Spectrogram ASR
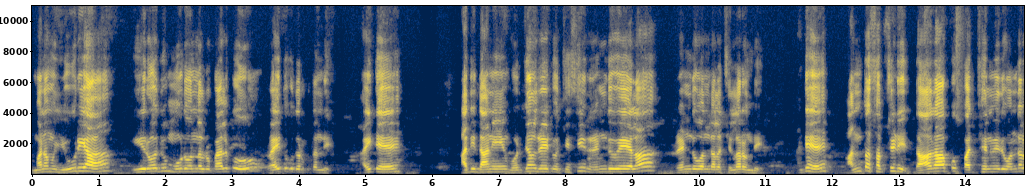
మనము యూరియా ఈరోజు మూడు వందల రూపాయలకు రైతుకు దొరుకుతుంది. అయితే అది దాని ఒరిజినల్ రేట్ వచ్చేసి రెండు వేల రెండు వందల చిల్లర ఉంది. అంటే అంత సబ్సిడీ దాదాపు పద్దెనిమిది వందల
